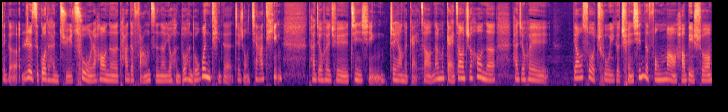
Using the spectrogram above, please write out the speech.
这个日子过得很局促，然后呢，他的房子呢有很多很多问题的这种家庭，他就会去进行这样的改造。那么改造之后呢，他就会雕塑出一个全新的风貌。好比说，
